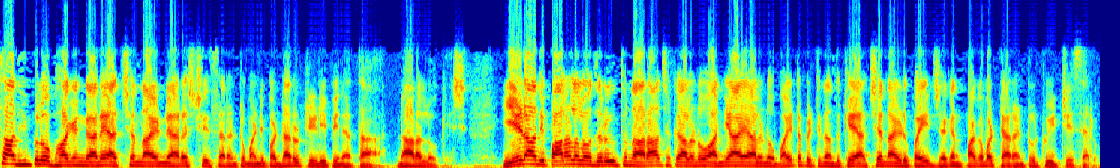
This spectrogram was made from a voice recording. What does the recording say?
సాధింపులో భాగంగానే అచ్చెన్నాయుడిని అరెస్ట్ చేశారంటూ మండిపడ్డారు టీడీపీ నేత నారా లోకేష్. ఏడాది పాలనలో జరుగుతున్న అరాచకాలను అన్యాయాలను బయటపెట్టినందుకే అచ్చెన్నాయుడిపై జగన్ పగబట్టారంటూ ట్వీట్ చేశారు.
